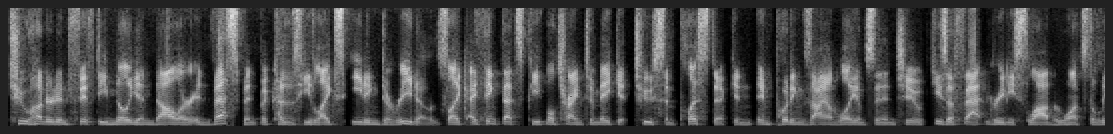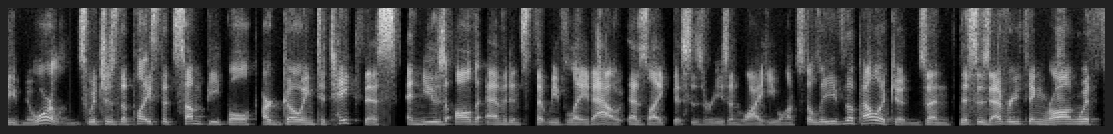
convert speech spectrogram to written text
$250 million investment because he likes eating Doritos. Like, I think that's people trying to make it too simplistic in, in putting Zion Williamson into he's a fat, greedy slob who wants to leave New Orleans, which is the place that some people are going to take this and use all the evidence that we've laid out as like, this is reason why he wants to leave the Pelicans. And this is everything wrong with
